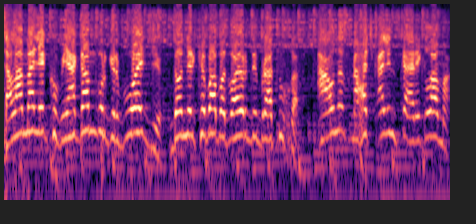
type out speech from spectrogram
Салам алейкум, я гамбургер буаджи, донер кебаба двоюродный братуха. А у нас махачкалинская реклама.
